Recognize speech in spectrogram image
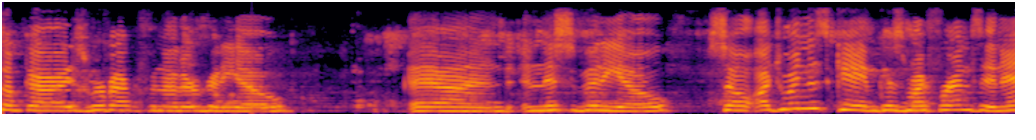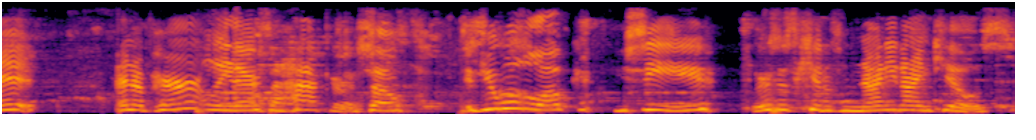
up guys, we're back with another video, and in this video, so I joined this game because my friend's in it, and apparently there's a hacker, so if you will look, you see, there's this kid with 99 kills.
